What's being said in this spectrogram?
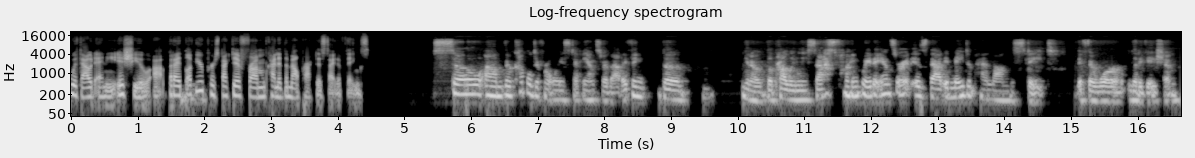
without any issue. Uh, but I'd love your perspective from kind of the malpractice side of things. So um, there are a couple different ways to answer that. I think the you know the probably least satisfying way to answer it is that it may depend on the state. If there were litigation,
